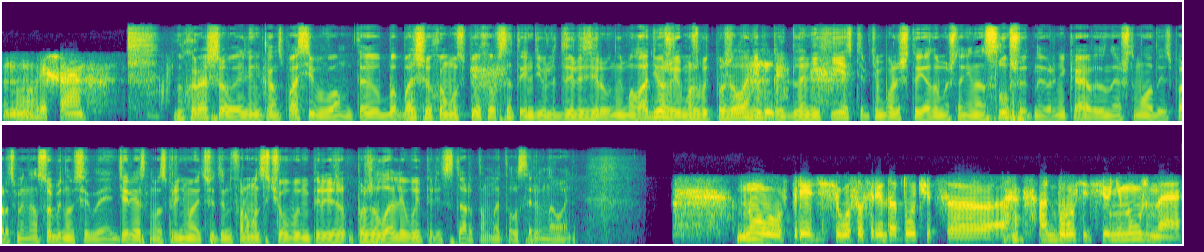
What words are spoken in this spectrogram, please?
Ну, решаем. Ну хорошо, Ирина Николаевна, спасибо вам. Больших вам успехов с этой индивидуализированной молодежью. Может быть, пожелания какие-то для них есть, тем более, что я думаю, что они нас слушают наверняка. Я знаю, что молодые спортсмены особенно всегда интересно воспринимают всю эту информацию. Чего бы им пожелали вы перед стартом этого соревнования? Ну, прежде всего сосредоточиться, отбросить все ненужное,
